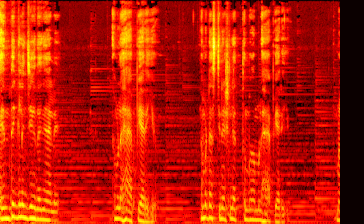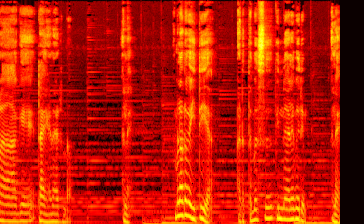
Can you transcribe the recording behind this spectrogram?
എന്തെങ്കിലും ചെയ്ത് കഴിഞ്ഞാൽ നമ്മൾ ഹാപ്പി ആയിരിക്കും. നമ്മൾ ഡെസ്റ്റിനേഷനിൽ എത്തുമ്പോൾ നമ്മൾ ഹാപ്പി ആയിരിക്കും. നമ്മൾ ആകെ ടയേർഡായിട്ടുണ്ടാവും അല്ലേ? നമ്മളവിടെ വെയിറ്റ് ചെയ്യുക അടുത്ത ബസ് പിന്നാലെ വരും. അല്ലേ?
